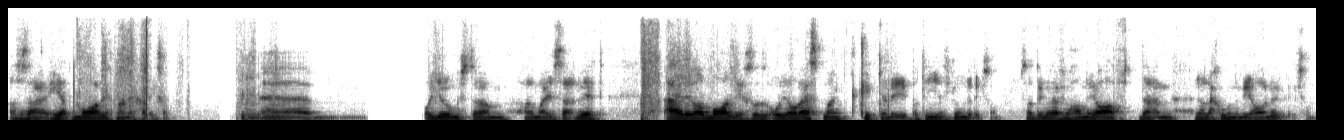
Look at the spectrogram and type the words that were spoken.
Alltså så här, helt magisk människa liksom. Mm. Um, och Ljungström hade man ju så vet. Nej, det var magiskt och, jag och Westman klickade ju på 10 sekunder liksom. Så att det var därför han och jag haft den relationen vi har nu liksom.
